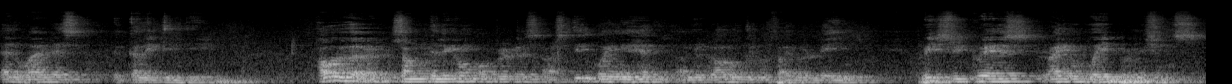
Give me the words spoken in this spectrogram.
and wireless connectivity. However, some telecom operators are still going ahead with underground optical fiber laying, which requires right-of-way permissions.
